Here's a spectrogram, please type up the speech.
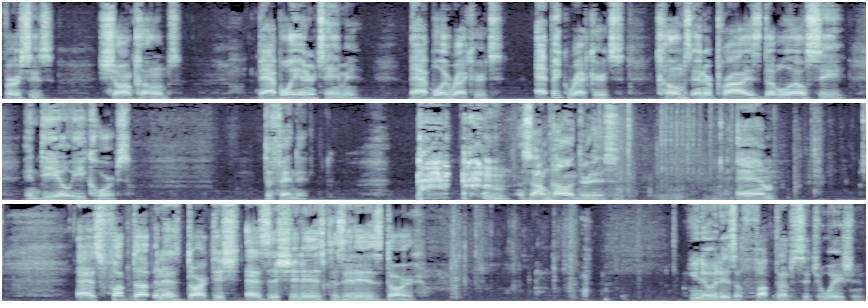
versus Sean Combs, Bad Boy Entertainment, Bad Boy Records, Epic Records, Combs Enterprise, Double LC, and DOE Corps. Defendant. so I'm going through this. And as fucked up and as dark this, as this shit is, because it is dark, You know, it is a fucked up situation.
